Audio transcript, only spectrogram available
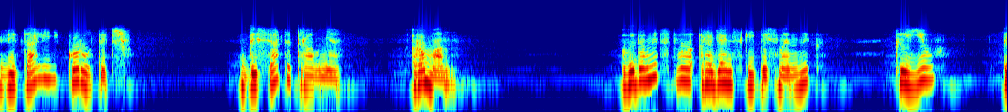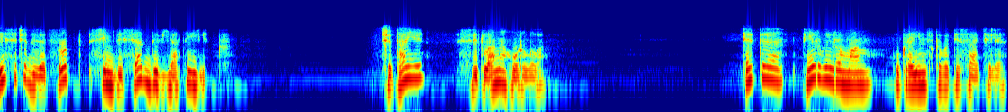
Віталій Коротич. 10 травня. Роман. Видавництво Радянський письменник. Київ 1979 рік. Читає Светлана Горлова. Это первый роман украинского писателя,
